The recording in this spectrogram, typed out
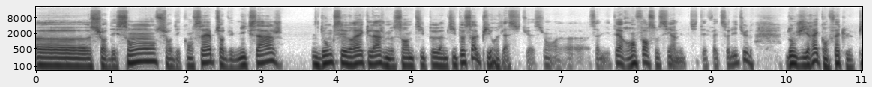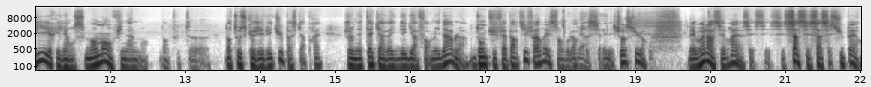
sur des sons, sur des concepts, sur du mixage. Donc c'est vrai que là, je me sens un petit peu, un petit peu seul. Puis la situation euh, sanitaire renforce aussi un petit effet de solitude. Donc je dirais qu'en fait, le pire, il est en ce moment finalement, dans tout, euh, dans tout ce que j'ai vécu, parce qu'après, je n'étais qu'avec des gars formidables, dont tu fais partie, Fabrice, sans vouloir te cirer les chaussures. Mais voilà, c'est vrai, c'est ça, c'est ça, c'est super.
